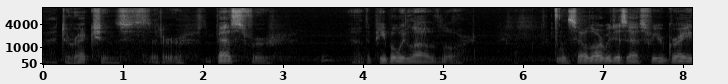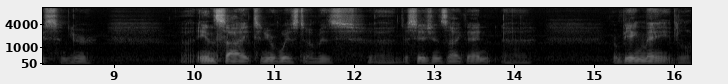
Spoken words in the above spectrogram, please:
uh, directions that are best for uh, the people we love, Lord. And so, Lord, we just ask for your grace and your uh, insight and your wisdom as uh, decisions like that uh, are being made, Lord.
